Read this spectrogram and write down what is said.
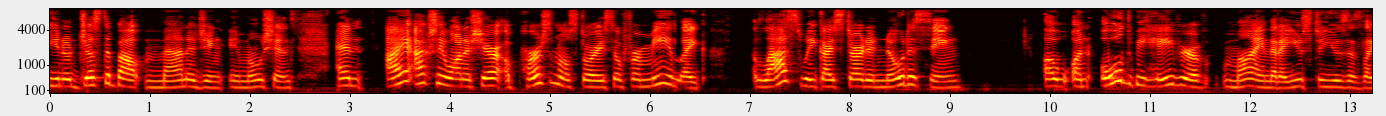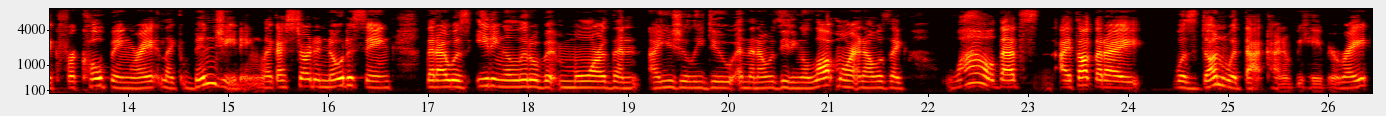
you know just about managing emotions and i actually want to share a personal story. So for me like last week i started noticing a, an old behavior of mine that I used to use as like for coping, right? Like binge eating. Like I started noticing that I was eating a little bit more than I usually do. And then I was eating a lot more. And I was like, wow, that's, I thought that I was done with that kind of behavior, right?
